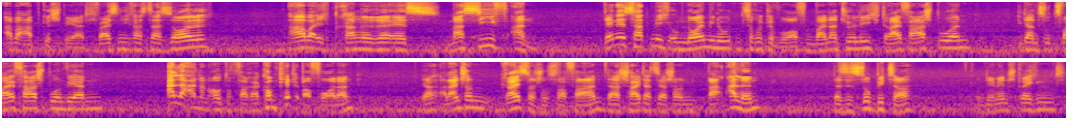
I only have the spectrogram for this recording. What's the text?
aber abgesperrt. Ich weiß nicht, was das soll, aber ich prangere es massiv an. Denn es hat mich um neun Minuten zurückgeworfen, weil natürlich drei Fahrspuren, die dann zu zwei Fahrspuren werden, alle anderen Autofahrer komplett überfordern. Ja, allein schon Reißverschlussverfahren, da scheitert es ja schon bei allen. Das ist so bitter. Und dementsprechend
